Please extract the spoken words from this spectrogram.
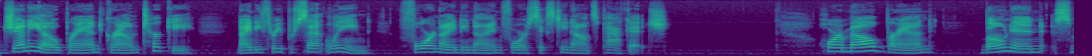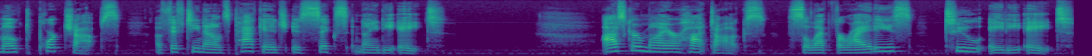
Jennie-O brand ground turkey, 93% lean, $4.99 for a 16 ounce package. Hormel brand bone in smoked pork chops, a 15 ounce package is $6.98. Oscar Mayer hot dogs, select varieties, $2.88.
